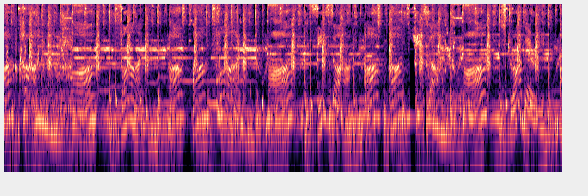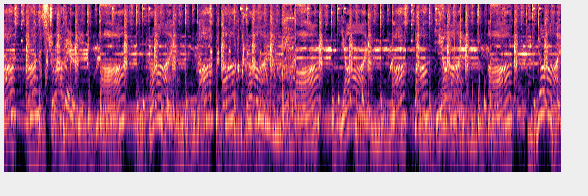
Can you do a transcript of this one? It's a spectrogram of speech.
ah hawk ah fawn ah ah fawn ah seesaw. Ah ah seesaw. Ah strawberry. Ah ah strawberry. Ah prawn yawn ah dawn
